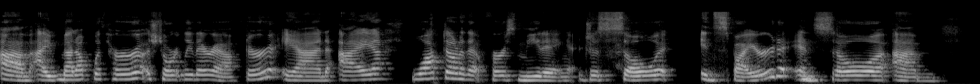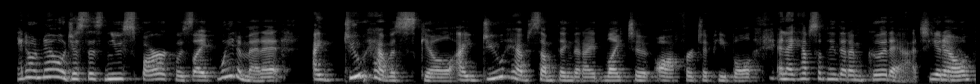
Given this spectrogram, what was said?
um, i met up with her shortly thereafter and i walked out of that first meeting just so inspired and mm-hmm. so um I don't know, just this new spark was like, wait a minute, I do have a skill. I do have something that I'd like to offer to people, and I have something that I'm good at, you know.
